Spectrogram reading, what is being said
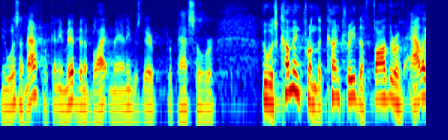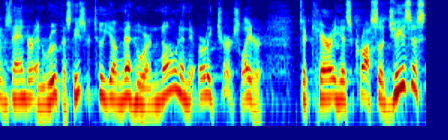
he was an African, he may have been a black man, he was there for Passover, who was coming from the country, the father of Alexander and Rufus. These are two young men who are known in the early church later to carry his cross. So Jesus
